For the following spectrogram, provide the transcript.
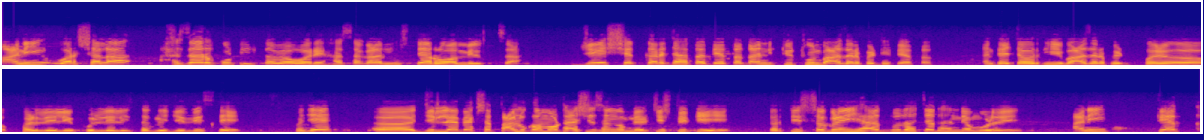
आणि वर्षाला हजार कोटीचा व्यवहार आहे हा सगळा नुसत्या रॉ मिल्कचा जे शेतकऱ्याच्या हातात येतात आणि तिथून बाजारपेठेत येतात. आणि त्याच्यावरती ही बाजारपेठ फळ फळलेली फुललेली सगळी जी दिसते म्हणजे जिल्ह्यापेक्षा तालुका मोठा अशी संगमनेरची स्थिती आहे. तर ती सगळी ह्या दुधाच्या धंद्यामुळे आणि त्यात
